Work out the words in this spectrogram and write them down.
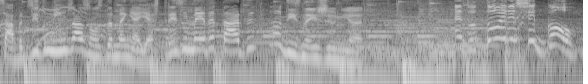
Sábados e domingos às 11 da manhã e às 3 e meia da tarde no Disney Junior. A doutora chegou!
